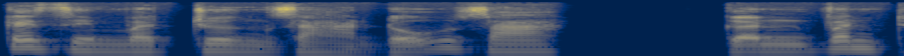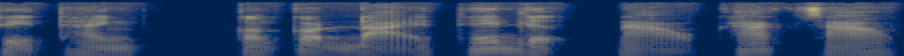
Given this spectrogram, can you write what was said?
Cái gì mà trường già đỗ ra gần Vân Thủy Thành còn có đại thế lực nào khác sao?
